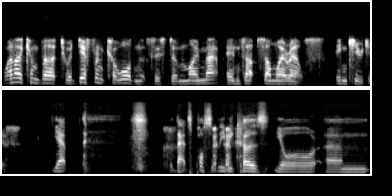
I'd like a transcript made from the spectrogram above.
When I convert to a different coordinate system, my map ends up somewhere else in QGIS. Yep. That's possibly because you're um,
